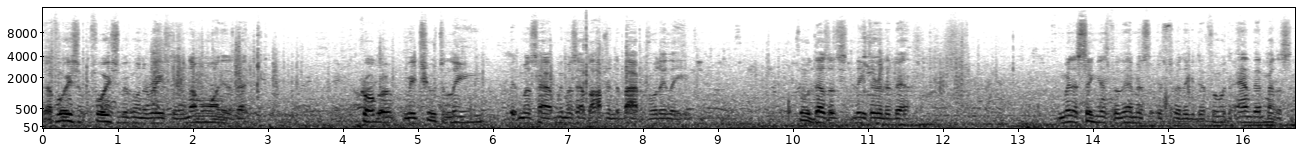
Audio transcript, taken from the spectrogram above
So four issues, four issues we're going to raise here. Number one is that Kroger may choose to leave. It must have we must have the option to buy before they leave. Food deserts lead to early death. Many seniors for them is, is they get their food and their medicine.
